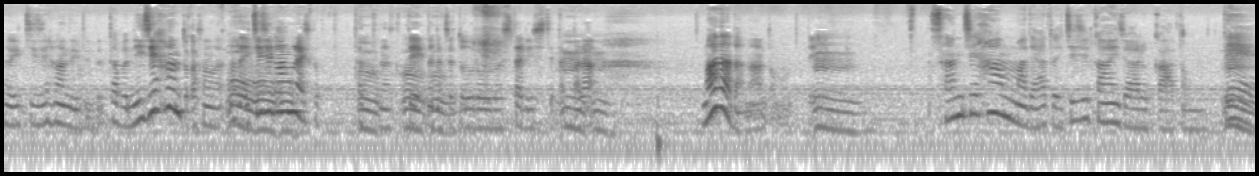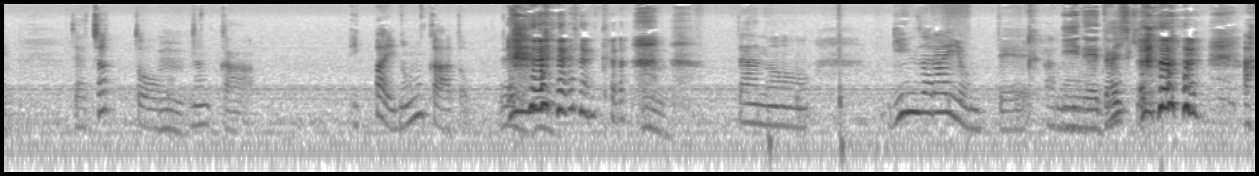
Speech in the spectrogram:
1時半で言ってて多分2時半とかそんなまだ1時間ぐらいしか経ってなくて、うんうんうんなんかちょっとうろうろしたりしてたから、うんまだだなと思って、うん。3時半まであと1時間以上あるかと思って、うん。じゃあちょっとうん。なんか一杯飲むかと思うんって、なんかであの銀座ライオンってあのいいね大好き。あ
